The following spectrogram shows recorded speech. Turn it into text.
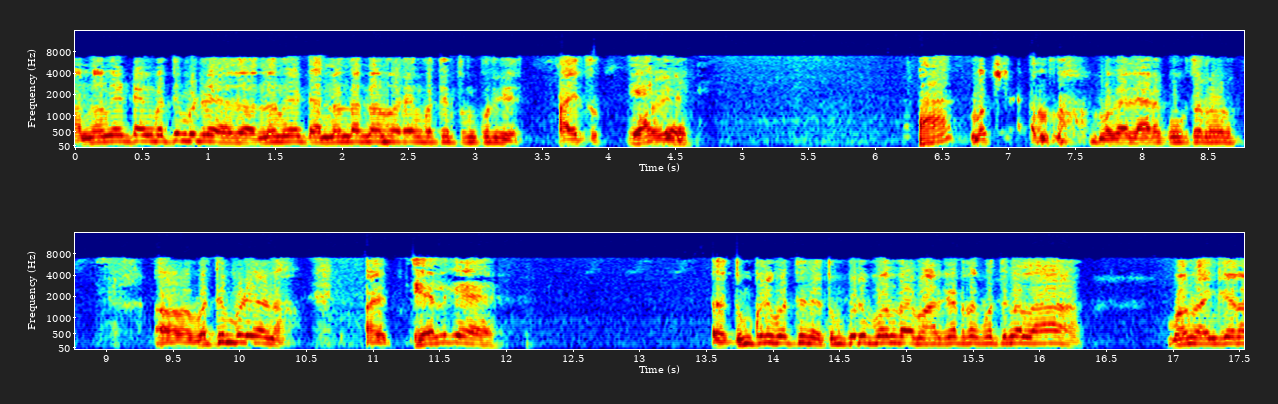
ಹನ್ನೊಂದ್ ಗಂಟೆ ಹಂಗ್ ಬರ್ತೀನಿ ಬಿಡ್ರಿ. ಅದು ಹನ್ನೊಂದ್ ಗಂಟೆ ಹನ್ನೊಂದ್ ಹನ್ನೊಂದುವರೆ ಹಂಗ್ ಬರ್ತೀನಿ ತುಮಕೂರಿಗೆ. ಆಯ್ತು. ಯಾಕೆ? ಮಗ ಯಾರ ಕೂಗ್ತಾರ ನೋಡು. ಆ, ಬರ್ತೀನಿ ಬಿಡಿ ಅಣ್ಣ. ಆಯ್ತು. ಎಲ್ಗೆ ತುಮಕೂರಿಗೆ ಬರ್ತೀನಿ. ತುಮಕೂರಿಗೆ ಬಂದ ಮಾರ್ಕೆಟ್ದಾಗ ಬರ್ತೀನಲ್ಲ. ಬಂದ್ ಹಂಗೇನ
